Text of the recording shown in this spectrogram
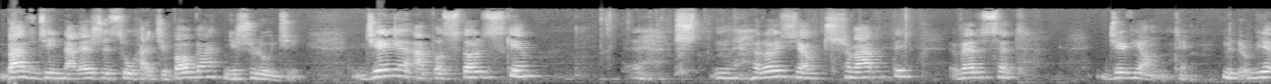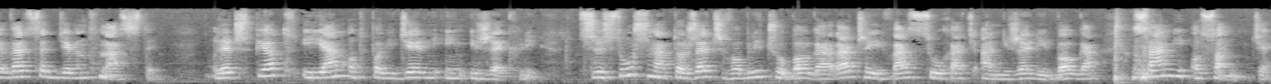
bardziej należy słuchać Boga niż ludzi. Dzieje apostolskie, e, rozdział czwarty, werset dziewiąty, werset dziewiętnasty. Lecz Piotr i Jan odpowiedzieli im i rzekli, czy słuszna to rzecz w obliczu Boga raczej was słuchać, aniżeli Boga? Sami osądźcie,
